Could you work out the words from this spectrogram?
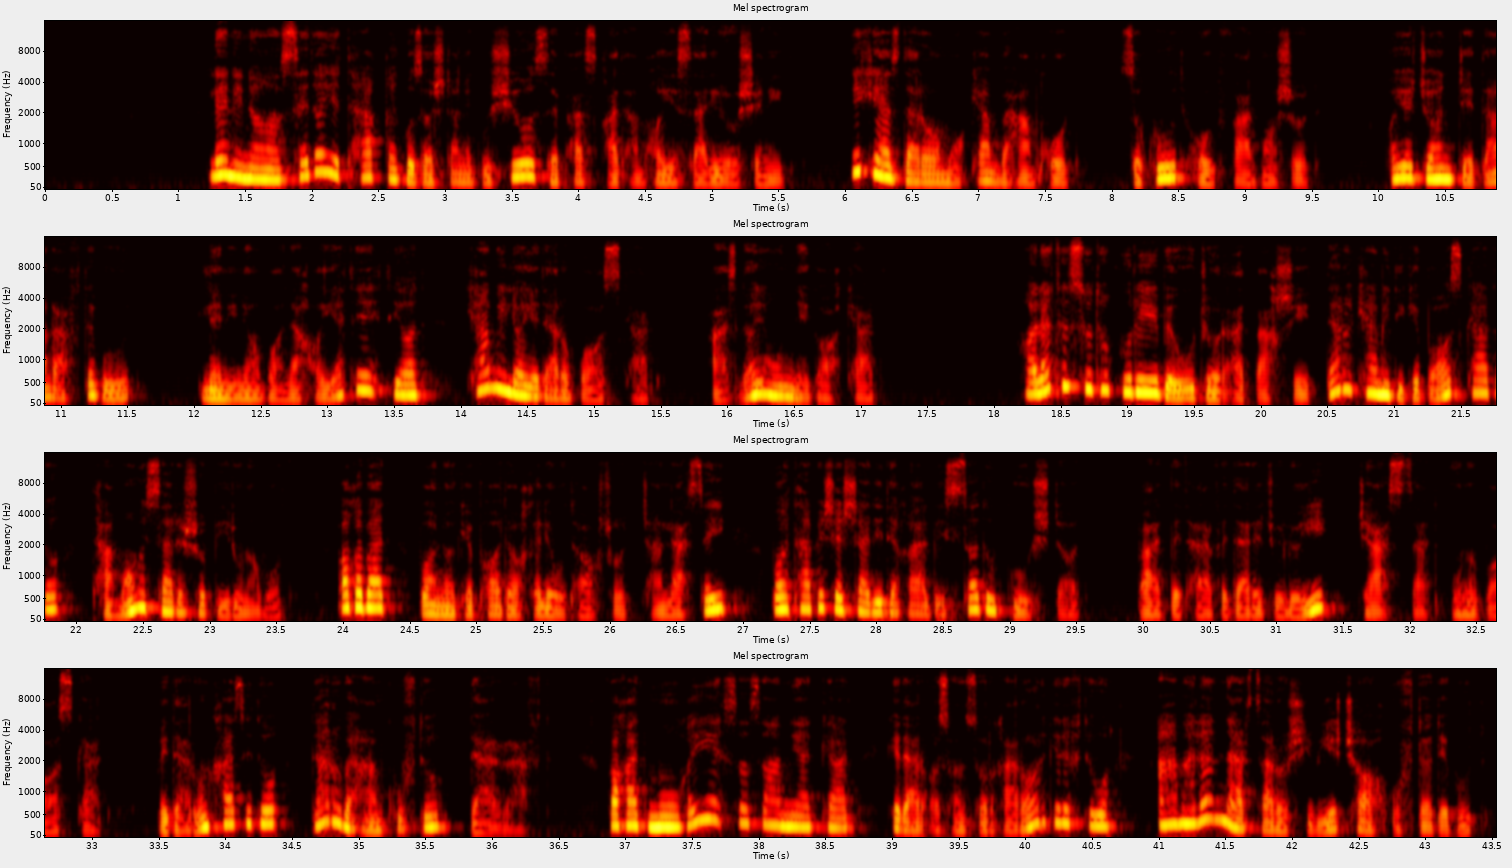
لنینا صدای تق گذاشتن گوشی و سپس قدم های سری رو شنید. یکی از درا محکم به هم خورد. سکوت حک فرما شد. آیا جان جدا رفته بود؟ لنینا با نهایت احتیاط کمی لای در رو باز کرد. از لای اون نگاه کرد. حالت سوتوکوری به او جرأت بخشید. در رو کمی دیگه باز کرد و تمام سرش رو بیرون آورد. عاقبت با نوک پا داخل اتاق شد. چند لحظه ای با تپش شدید قلب ایستاد و گوش داد. بعد به طرف در جلویی جست زد. اونو باز کرد. به درون خزید و در رو به هم کوفت و در رفت. فقط موقعی احساس امنیت کرد که در آسانسور قرار گرفته و عملا در سراشیبی چاه افتاده بود.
